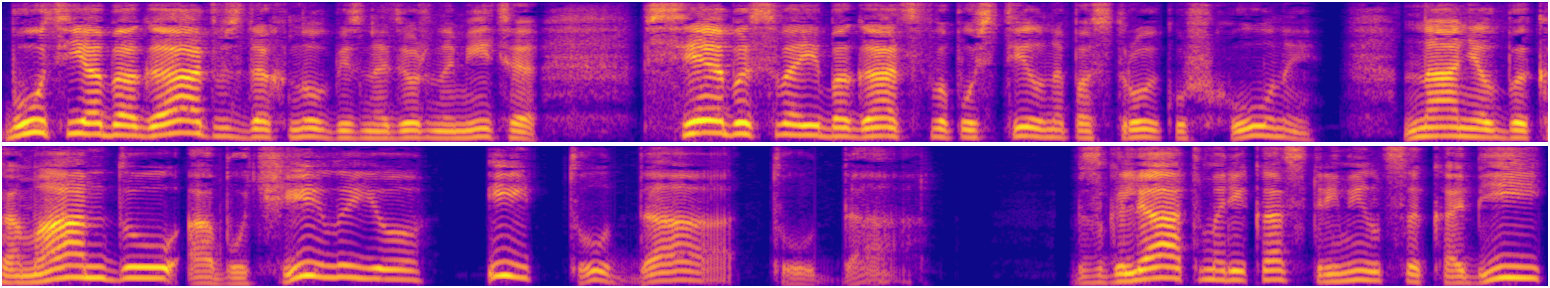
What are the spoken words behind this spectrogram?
«Будь я богат», — вздохнул безнадежно Митя, — «все бы свои богатства пустил на постройку шхуны, нанял бы команду, обучил ее и туда, туда». Взгляд моряка стремился к Аби,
